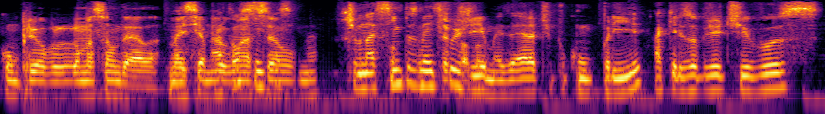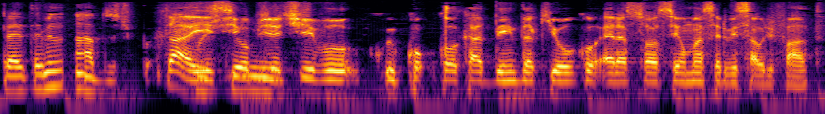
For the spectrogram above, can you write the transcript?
cumpriu a programação dela. Mas se a Não é programação. simples, né? Tipo, não é simplesmente Você fugir, falou. mas era tipo cumprir aqueles objetivos pré-determinados. Tipo, Tá, e fugir- se o objetivo co- co- colocar dentro da Kyoko era só ser uma serviçal de fato?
